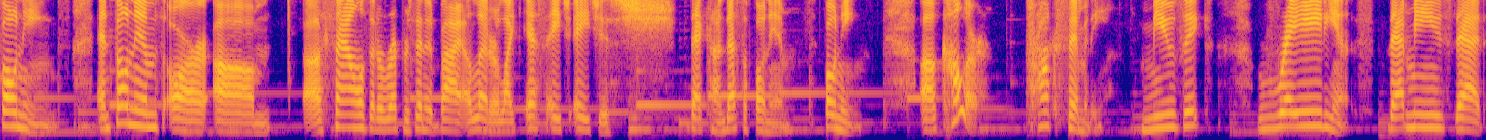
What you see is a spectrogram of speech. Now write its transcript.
phonemes. And phonemes are um, uh, sounds that are represented by a letter, like SHH is shh, that kind. That's a phoneme. Phoneme. Uh, color, proximity, music, radiance. That means that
